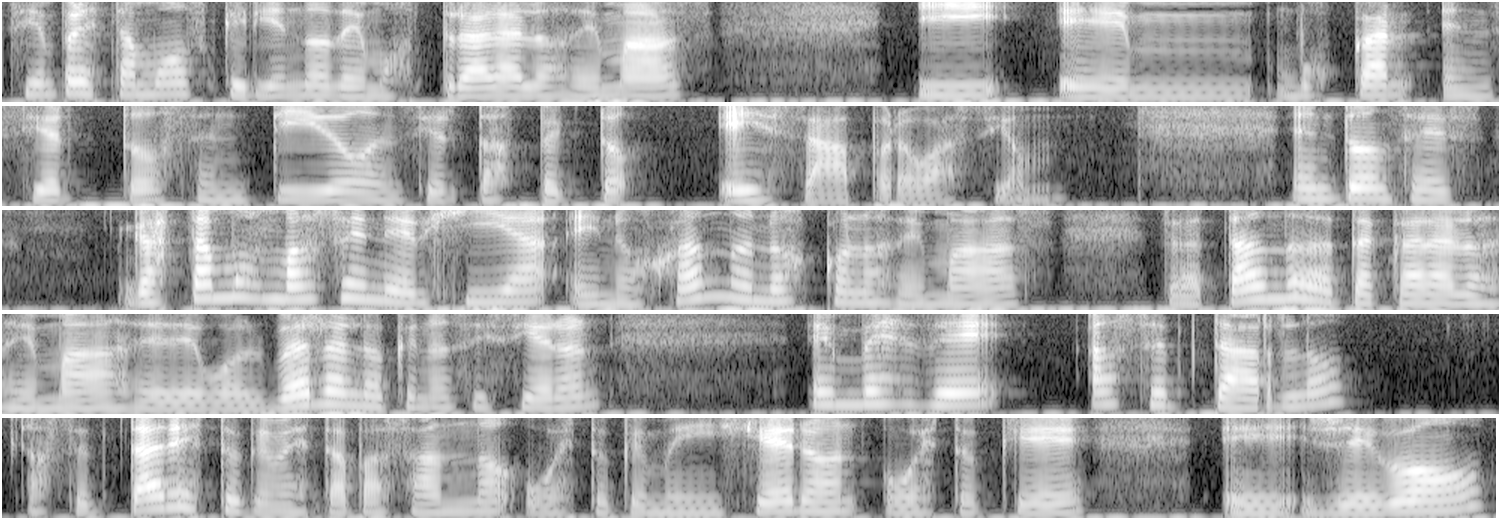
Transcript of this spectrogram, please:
siempre estamos queriendo demostrar a los demás y em, buscar en cierto sentido, en cierto aspecto, esa aprobación. Entonces, gastamos más energía enojándonos con los demás, tratando de atacar a los demás, de devolverle lo que nos hicieron, en vez de aceptarlo, aceptar esto que me está pasando, o esto que me dijeron, o esto que eh, llegó,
